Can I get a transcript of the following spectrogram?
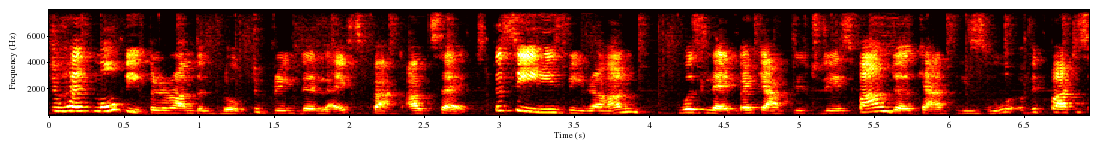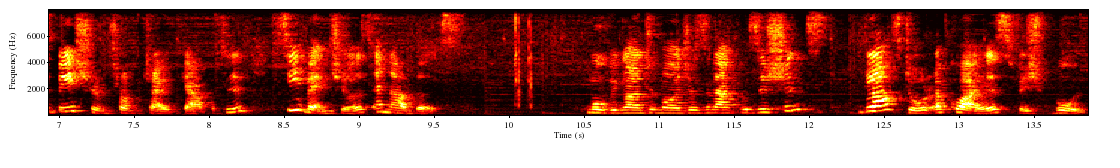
to help more people around the globe to bring their lives back outside. The Series B round was led by Capital Today's founder Kathy Zhu with participation from Tribe Capital, C Ventures, and others. Moving on to mergers and acquisitions, Glassdoor acquires Fishbowl.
